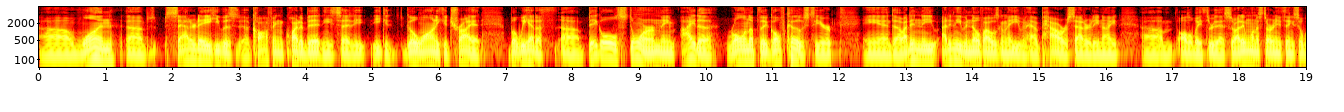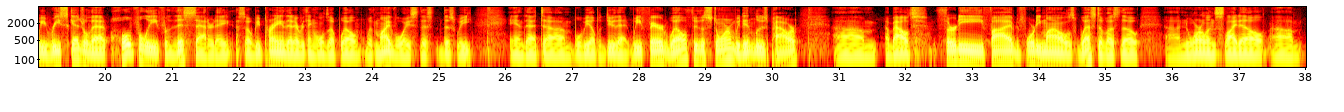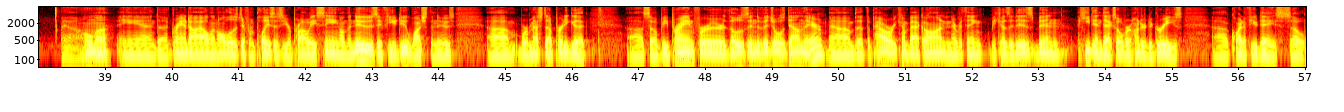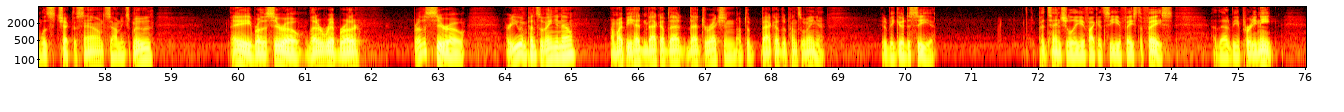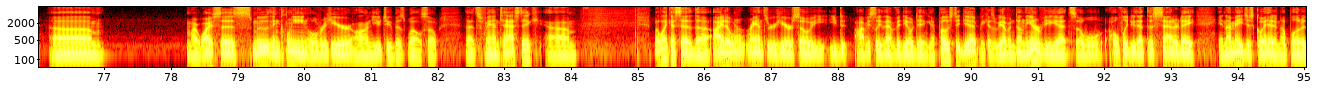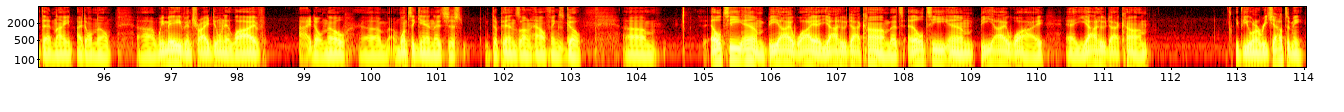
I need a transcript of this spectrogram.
Uh, one uh, Saturday, he was uh, coughing quite a bit, and he said he, he could go on, he could try it. But we had a th- uh, big old storm named Ida rolling up the Gulf Coast here, and uh, I didn't e- I didn't even know if I was going to even have power Saturday night um, all the way through that. So I didn't want to start anything. So we rescheduled that hopefully for this Saturday. So be praying that everything holds up well with my voice this this week, and that um, we'll be able to do that. We fared well through the storm. We didn't lose power. Um, about 35 to 40 miles west of us, though, uh, New Orleans, Slidell, um, uh, Houma, and uh, Grand Isle, and all those different places you're probably seeing on the news if you do watch the news um, were messed up pretty good. Uh, so be praying for those individuals down there um, that the power would come back on and everything because it has been heat index over 100 degrees uh, quite a few days. So let's check the sound, sounding smooth. Hey, brother Ciro, let her rip, brother. Brother Ciro, are you in Pennsylvania now? I might be heading back up that, that direction, up the back up to Pennsylvania. It'll be good to see you. Potentially, if I could see you face to face. That'd be pretty neat. Um, my wife says smooth and clean over here on YouTube as well, so that's fantastic. Um, but like I said, the Ida ran through here, so you, you did, obviously that video didn't get posted yet because we haven't done the interview yet. So we'll hopefully do that this Saturday, and I may just go ahead and upload it that night. I don't know. Uh, we may even try doing it live. I don't know. Um, once again, it just depends on how things go. Um, LTMBIY at yahoo.com. That's LTMBIY at yahoo.com if you want to reach out to me.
